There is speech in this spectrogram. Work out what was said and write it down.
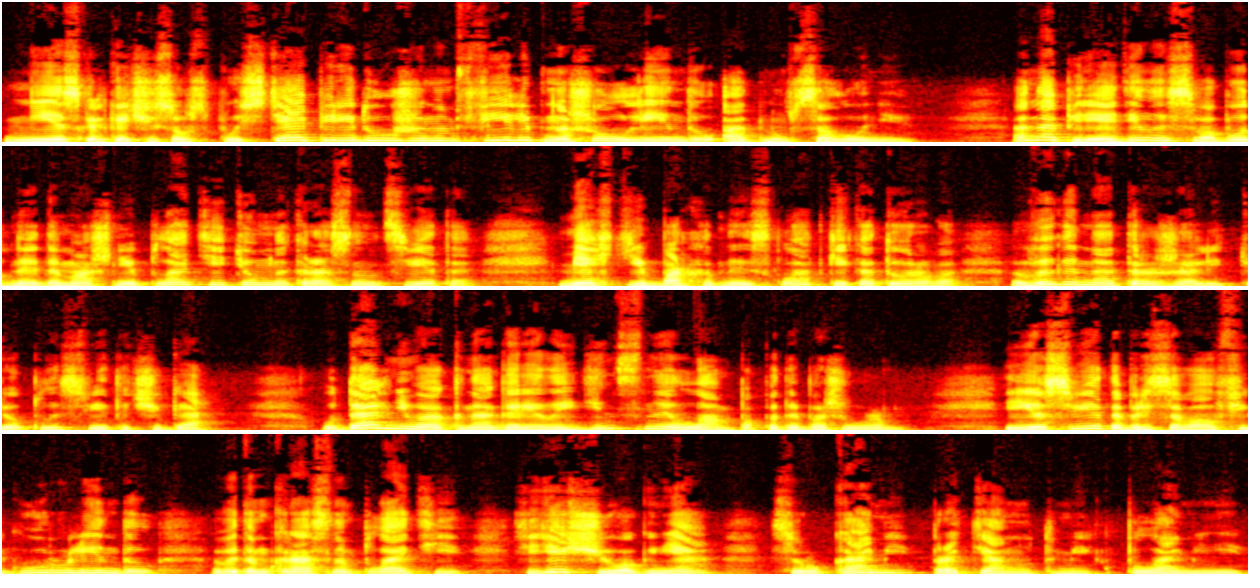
Несколько часов спустя перед ужином Филипп нашел Линдл одну в салоне. Она переоделась в свободное домашнее платье темно-красного цвета, мягкие бархатные складки которого выгодно отражали теплый свет очага. У дальнего окна горела единственная лампа под абажуром. Ее свет обрисовал фигуру Линдл в этом красном платье, сидящую у огня, с руками, протянутыми к пламени.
